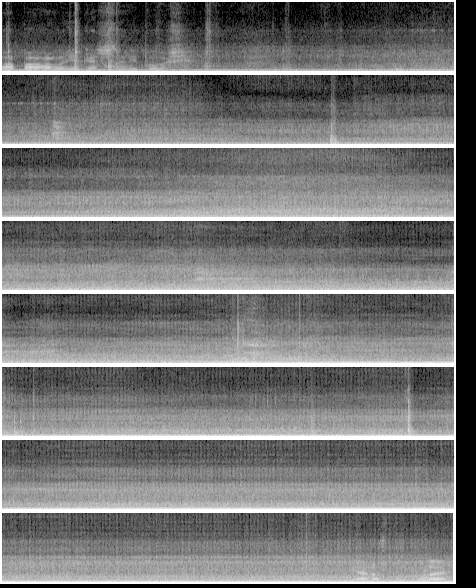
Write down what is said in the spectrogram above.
Vapaalle ja kässäri pois. hienosti tulee.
